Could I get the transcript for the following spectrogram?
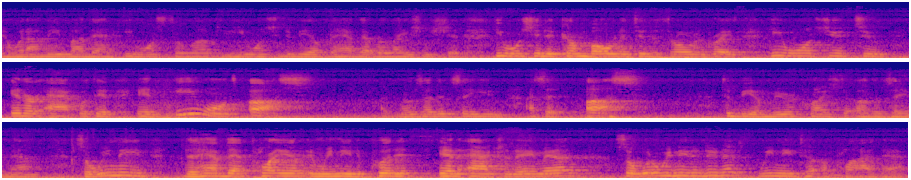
And what I mean by that, he wants to love you. He wants you to be able to have that relationship. He wants you to come boldly to the throne of grace. He wants you to interact with him. And he wants us, notice I didn't say you, I said us, to be a mirror Christ to others. Amen. So we need to have that plan and we need to put it in action. Amen. So what do we need to do next? We need to apply that.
